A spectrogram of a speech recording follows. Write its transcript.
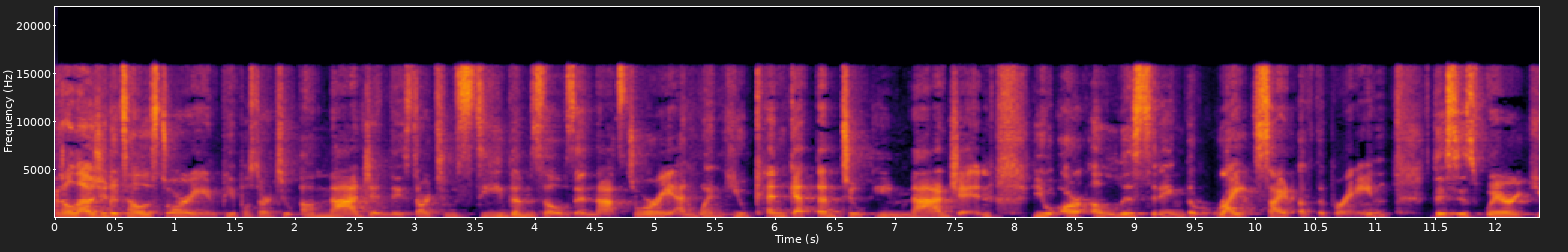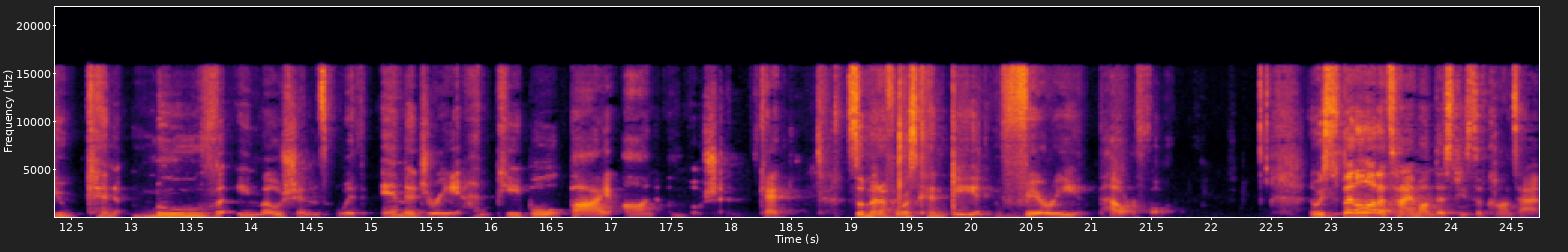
it allows you to tell a story, and people start to imagine. They start to see themselves in that story, and when you can get them to imagine, you are eliciting the right side of the brain. This is where you can move emotions with imagery, and people buy on emotion. Okay. So metaphors can be very powerful. And we spent a lot of time on this piece of content,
